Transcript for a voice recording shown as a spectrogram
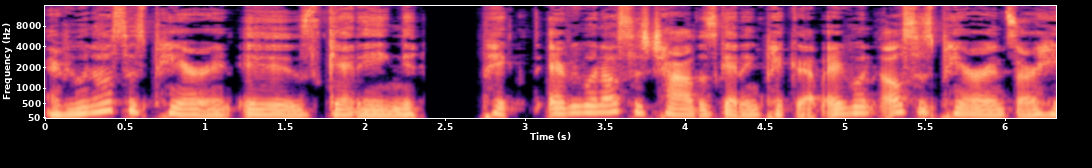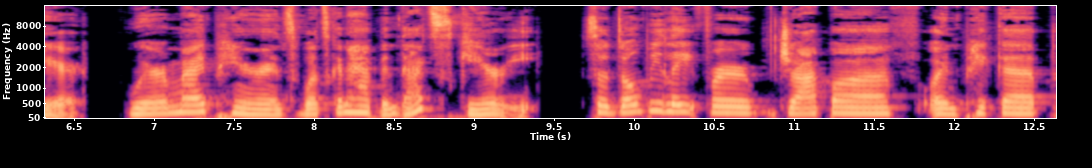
everyone else's parent is getting picked. Everyone else's child is getting picked up. Everyone else's parents are here. Where are my parents? What's going to happen? That's scary. So don't be late for drop off and pick up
